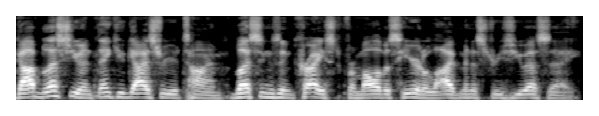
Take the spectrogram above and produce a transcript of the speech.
God bless you and thank you guys for your time. Blessings in Christ from all of us here at Alive Ministries USA.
